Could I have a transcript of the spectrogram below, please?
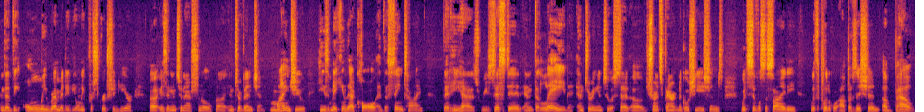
and that the only remedy, the only prescription here uh, is an international uh, intervention. Mind you, he's making that call at the same time that he has resisted and delayed entering into a set of transparent negotiations with civil society, with political opposition about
